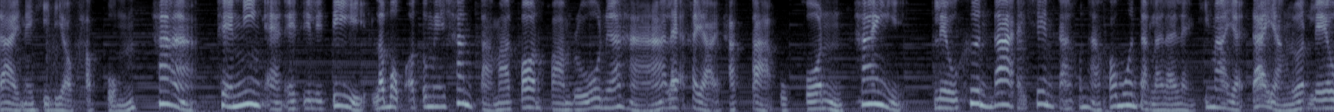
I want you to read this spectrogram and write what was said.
ได้ในทีเดียวครับผม 5. Training and Agility ระบบ Automation สามารถป้อนความรู้เนื้อหาและขยายทักษะบุคคลให้เร็วขึ้นได้ เช่น การค้นหาข้อมูลจากหลาย ๆ แหล่งที่มาได้อย่างรวดเร็ว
